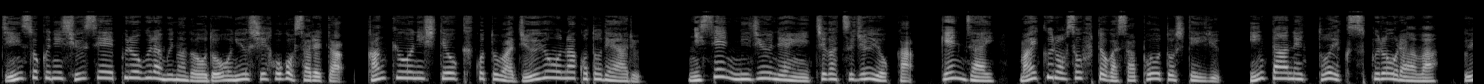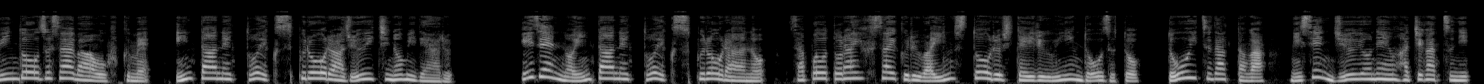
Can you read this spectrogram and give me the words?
迅速に修正プログラムなどを導入し保護された環境にしておくことは重要なことである。2020年1月14日、現在、マイクロソフトがサポートしているインターネットエクスプローラーは Windows サーバーを含めインターネットエクスプローラー11のみである。以前のインターネットエクスプローラーのサポートライフサイクルはインストールしている Windows と同一だったが、2014年8月に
